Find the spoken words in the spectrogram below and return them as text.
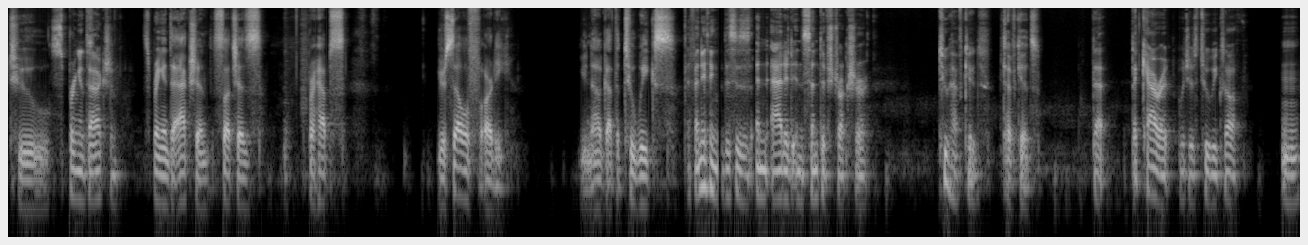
to Spring into action. spring into action, such as perhaps yourself, Artie. You now got the two weeks If anything, this is an added incentive structure to have kids. to have kids. That the carrot, which is two weeks off, mm-hmm.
